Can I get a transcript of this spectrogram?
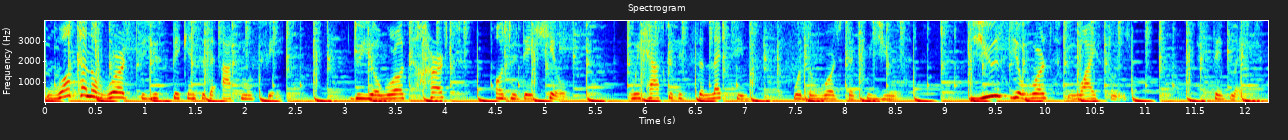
What kind of words do you speak into the atmosphere? Do your words hurt or do they heal? We have to be selective with the words that we use. Use your words wisely. Stay blessed.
